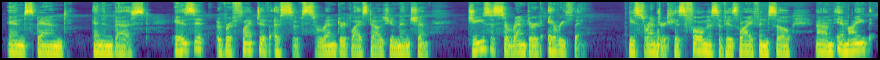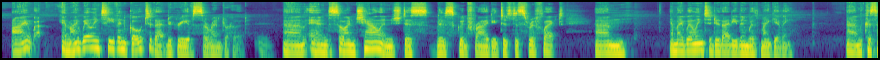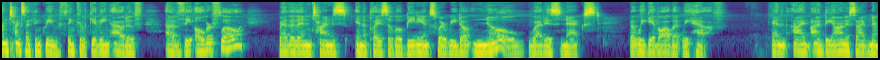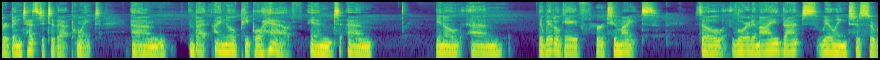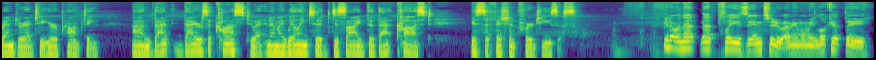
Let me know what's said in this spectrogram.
and spend and invest, is it reflective of surrendered lifestyle, as you mentioned? Jesus surrendered everything he surrendered his fullness of his life. And so, um, am I, I, am I willing to even go to that degree of surrenderhood? Um, and so I'm challenged this, this Good Friday to just reflect, um, am I willing to do that even with my giving? Because um, sometimes I think we think of giving out of, of the overflow rather than times in a place of obedience where we don't know what is next, but we give all that we have. And I, I'll be honest, I've never been tested to that point. Um, but I know people have. And, um, you know, um, the widow gave her two mites. So, Lord, am I that willing to surrender to your prompting? Um, that there's a cost to it, and am I willing to decide that that cost is sufficient for Jesus? You know, and that that plays into. I mean, when we look at the,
